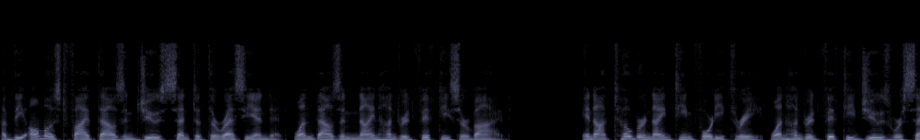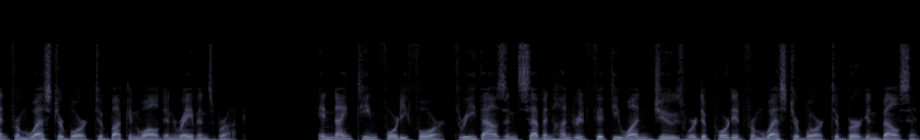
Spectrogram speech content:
Of the almost 5,000 Jews sent to Theresienstadt, 1,950 survived. In October 1943, 150 Jews were sent from Westerbork to Buchenwald and Ravensbrück. In 1944, 3,751 Jews were deported from Westerbork to Bergen-Belsen.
